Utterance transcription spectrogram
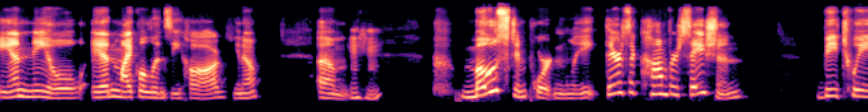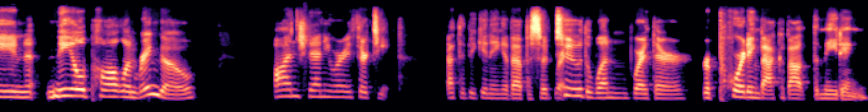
and Neil and Michael Lindsay Hogg, you know. Um, mm-hmm. Most importantly, there's a conversation between Neil, Paul, and Ringo on January 13th at the beginning of episode right. two, the one where they're reporting back about the meeting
